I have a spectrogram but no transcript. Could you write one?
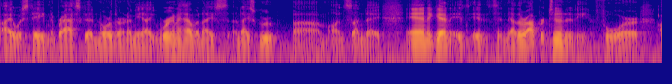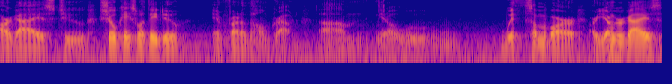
Iowa State, Nebraska, Northern. I mean, like, we're going to have a nice a nice group um, on Sunday. And again, it, it's another opportunity for our guys to showcase what they do in front of the home crowd. Um, you know, with some of our, our younger guys,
